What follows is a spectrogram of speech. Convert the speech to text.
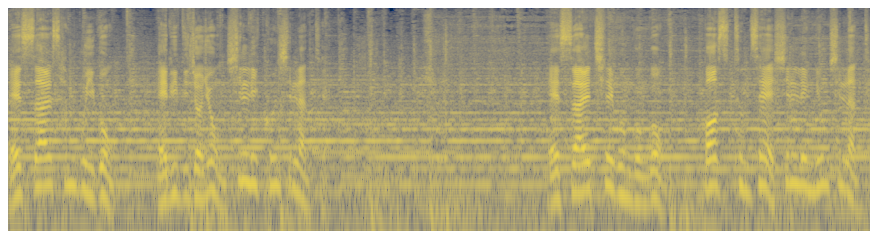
SR3920 LED 전용 실리콘 실란트, SR7000 버스 틈새 실링용 실란트,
